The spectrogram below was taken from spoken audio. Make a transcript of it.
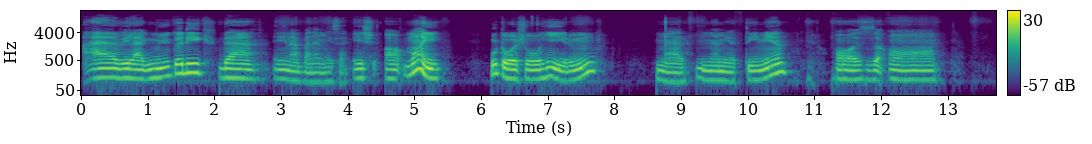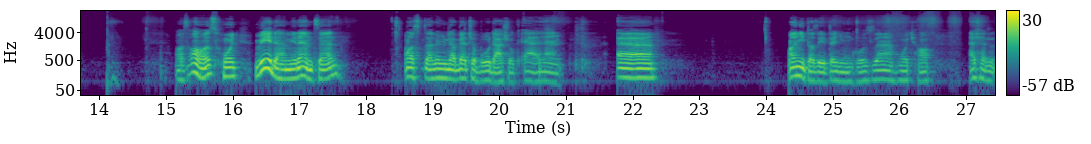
elvileg működik, de én ebben nem hiszek. És a mai utolsó hírünk, mert nem jött e-mail, az a az az, hogy védelmi rendszer azt előni a becsapódások ellen. E, annyit azért tegyünk hozzá, hogyha esetleg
